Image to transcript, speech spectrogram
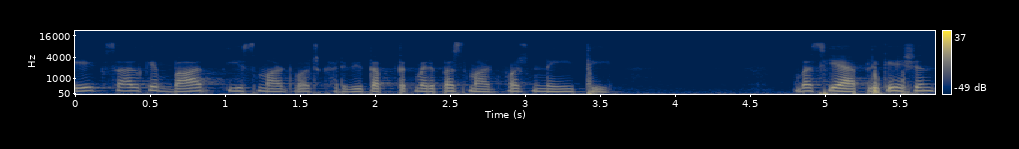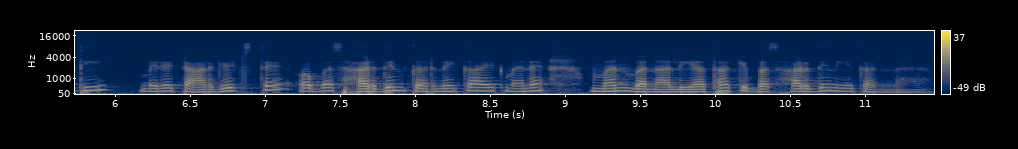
एक साल के बाद ये स्मार्ट वॉच खरीदी, तब तक मेरे पास स्मार्ट वॉच नहीं थी। बस ये एप्लीकेशन थी, मेरे टारगेट्स थे और बस हर दिन करने का एक मैंने मन बना लिया था कि बस हर दिन ये करना है।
